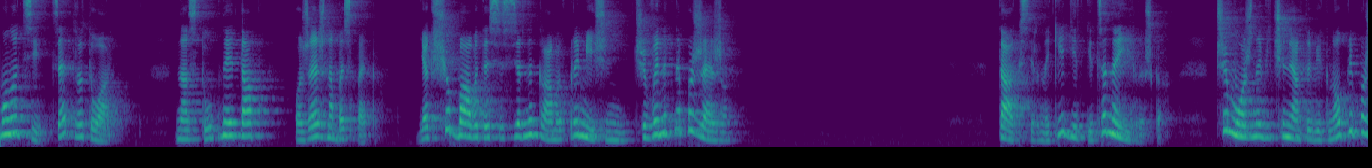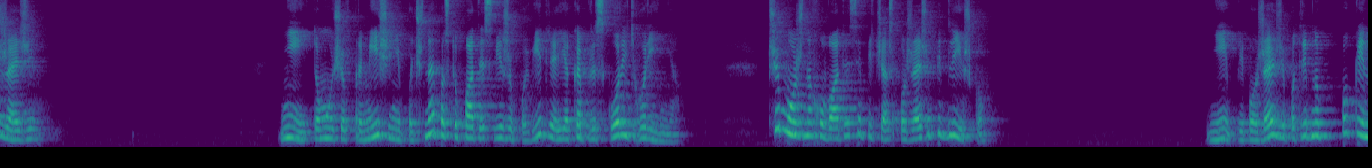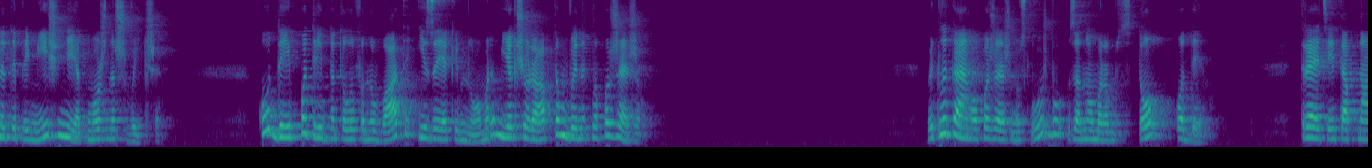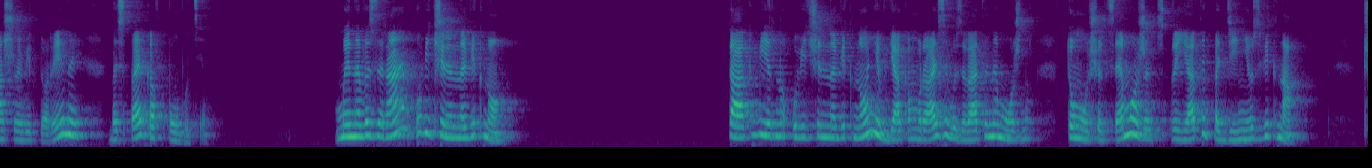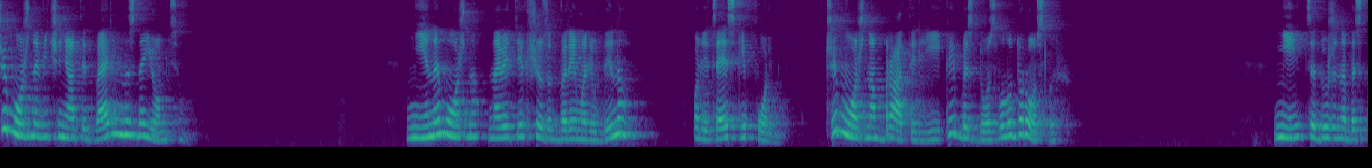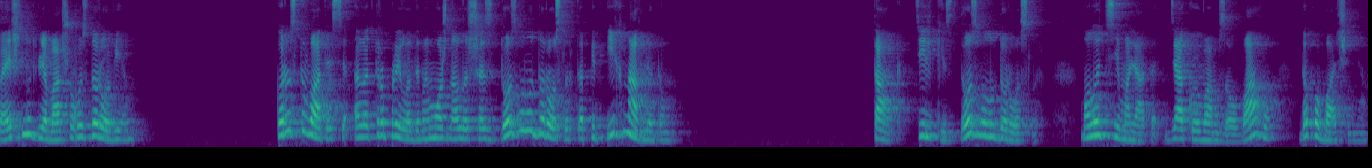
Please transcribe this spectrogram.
Молодці, це тротуар. Наступний етап пожежна безпека. Якщо бавитися з сірниками в приміщенні, чи виникне пожежа? Так, сірники, дітки, це не іграшка. Чи можна відчиняти вікно при пожежі? Ні, тому що в приміщенні почне поступати свіже повітря, яке прискорить горіння. Чи можна ховатися під час пожежі під ліжком? Ні, при пожежі потрібно покинути приміщення як можна швидше. Куди потрібно телефонувати і за яким номером, якщо раптом виникла пожежа? Викликаємо пожежну службу за номером 101. Третій етап нашої вікторини безпека в побуті. Ми не визираємо у відчинене вікно. Так, вірно, у відчинене вікно ні в якому разі визирати не можна, тому що це може сприяти падінню з вікна. Чи можна відчиняти двері незнайомцю? Ні, не можна, навіть якщо за дверима людина в поліцейській формі. Чи можна брати ліки без дозволу дорослих? Ні, це дуже небезпечно для вашого здоров'я. Користуватися електроприладами можна лише з дозволу дорослих та під їх наглядом. Так, тільки з дозволу дорослих. Молодці малята, дякую вам за увагу. До побачення!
